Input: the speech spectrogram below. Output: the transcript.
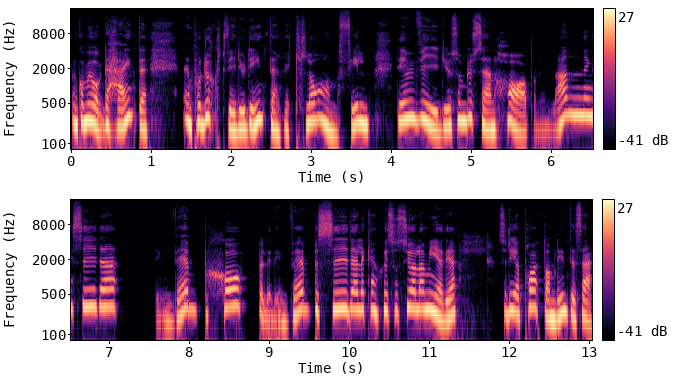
Men kom ihåg, det här är inte en produktvideo, det är inte en reklamfilm. Det är en video som du sedan har på din landningssida, din webbshop eller din webbsida eller kanske i sociala medier. Så det jag pratar om det är inte så här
